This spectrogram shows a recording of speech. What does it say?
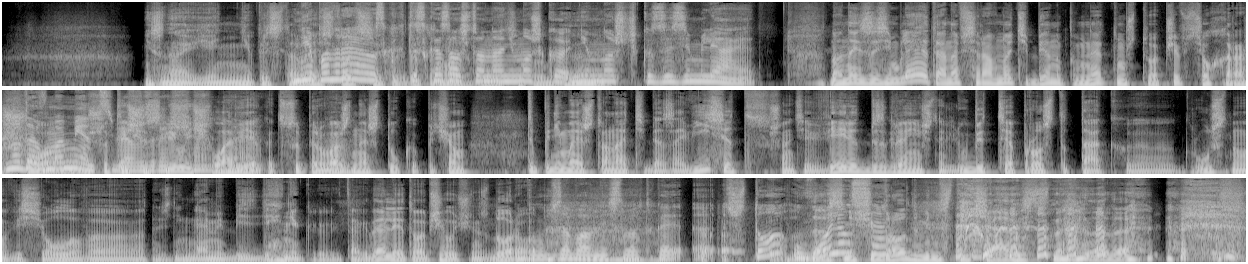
не знаю, я не представляю Мне понравилось, ситуации, как ты сказал, что она быть, типа, немножко, да. немножечко заземляет. Но она и заземляет, и она все равно тебе напоминает о том, что вообще все хорошо. Ну да, в момент что ты счастливый человек. да. Это супер важная штука. Причем ты понимаешь, что она от тебя зависит, что она тебе верит безгранично, любит тебя просто так, э, грустного, веселого, с деньгами, без денег и так далее. Это вообще очень здорово. Было бы забавно, если бы такая, «Э, что, Да, с уволился? нищебродами не встречаюсь. Да, да, да.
